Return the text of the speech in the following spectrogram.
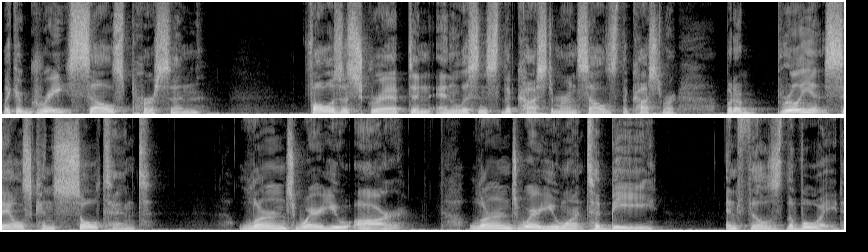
Like a great salesperson follows a script and, and listens to the customer and sells the customer. But a brilliant sales consultant learns where you are, learns where you want to be, and fills the void,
